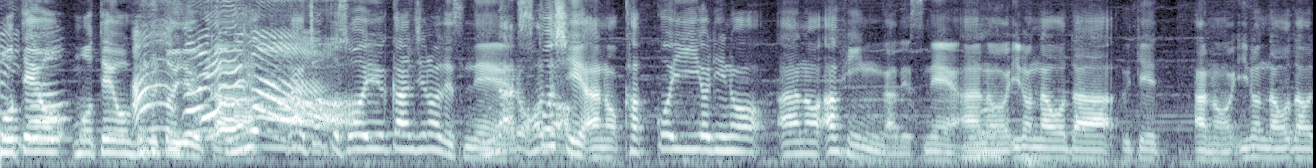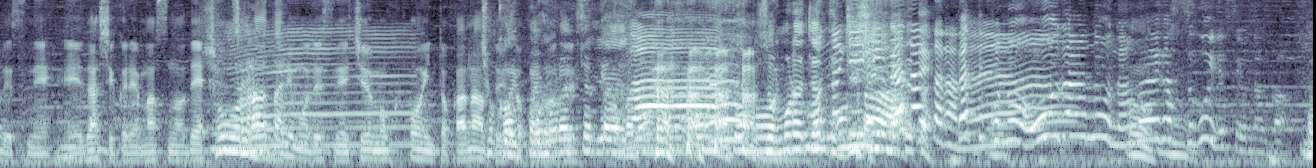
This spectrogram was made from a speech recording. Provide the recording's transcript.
モテにしたのオモテオ風というか。まあちょっとそういう感じのですね少しあのかっこいい寄りのあのアフィンがですねあのいろんなオーダー受けあのいろんなオーダーをですね、えー出してくれますので、そのあたりもですね注目ポイントかなというところです。チョコいっぱいもらっちゃったわそうもらっちゃって自信がだったらだってこのねオーダーの名前がすごいですよなんか。うん。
